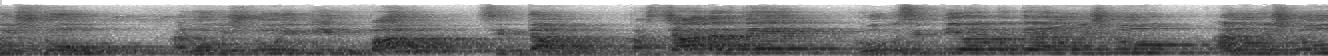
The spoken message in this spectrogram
विष्णु अनु विष्णु इति रूपं सिद्धं पश्चादर्थे रूप सिद्धि वर्तते अनु विष्णु अनु विष्णु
